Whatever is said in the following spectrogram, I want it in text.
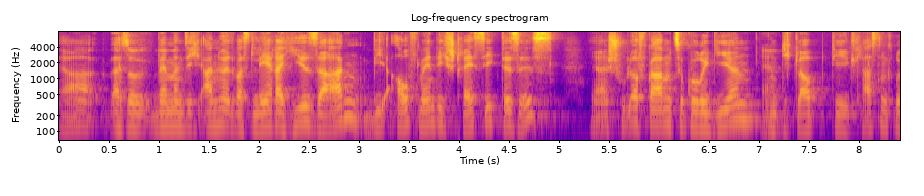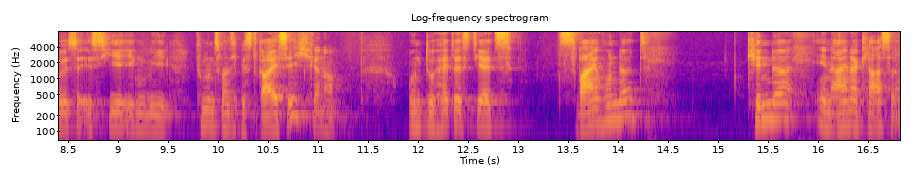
ja, also wenn man sich anhört, was Lehrer hier sagen, wie aufwendig stressig das ist, ja, Schulaufgaben zu korrigieren, Ja. und ich glaube, die Klassengröße ist hier irgendwie 25 bis 30, Genau. und du hättest jetzt 200 Kinder in einer Klasse,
